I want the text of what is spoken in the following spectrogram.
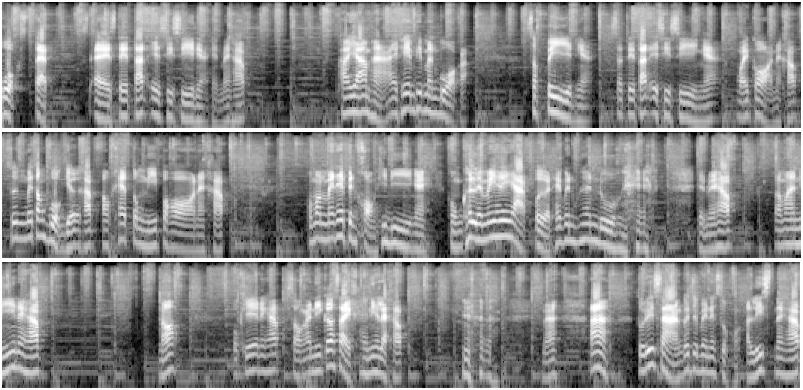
บวกสเตตเอสเตตัส ACC เนี่ยเห็นไหมครับพยายามหาไอเทมที่มันบวกอะสปีดเนี่ย เตตัส ACC อย่างเงี้ยไว้ก่อนนะครับ ซึ่งไม่ต้องบวกเยอะครับ เอาแค่ตรงนี้พอนะครับ เพราะมันไม่ได้เป็นของที่ดีไง ผมก็เลยไม่ได้อยากเปิดให้เพื่อนๆดูไง เห็นไหมครับ ประมาณนี้นะครับ เนาะโอเคนะครับสองอันนี้ก็ใส่แค่นี้แหละครับนะอะตัวที่ 3 ก็จะเป็นในส่วนของอลิสนะครับ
